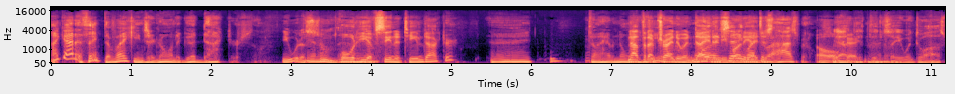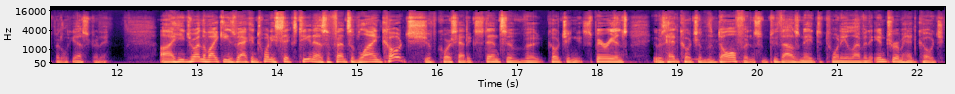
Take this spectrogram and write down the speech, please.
I got to think the Vikings are going to good doctors. Though. You would assume that. Well, would he have seen a team doctor? I don't have no. Not that I'm trying to indict no, they said anybody, He I went just- to a hospital. Oh, Yeah, okay. it did say he went to a hospital yesterday. Uh, he joined the Vikings back in 2016 as offensive line coach. Of course, had extensive uh, coaching experience. He was head coach of the Dolphins from 2008 to 2011, interim head coach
